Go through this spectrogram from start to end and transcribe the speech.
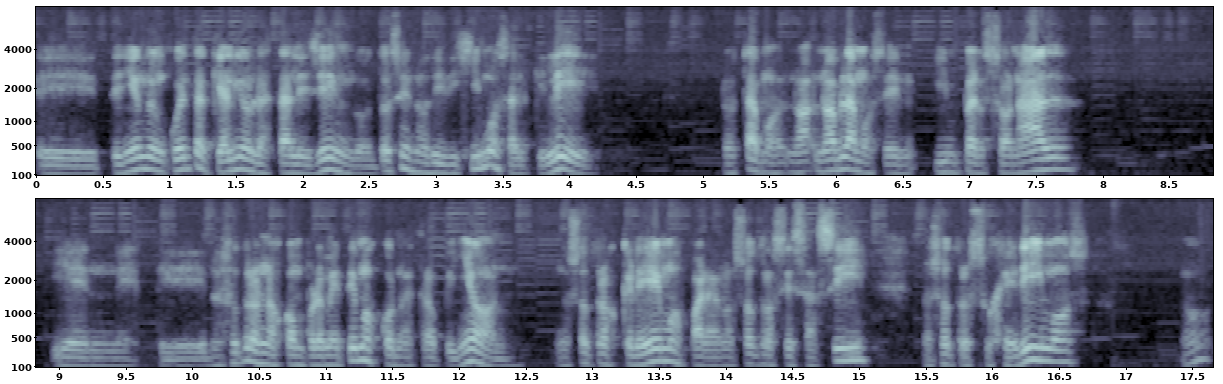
eh, teniendo en cuenta que alguien lo está leyendo, entonces nos dirigimos al que lee. No, estamos, no, hablamos en impersonal y en este, nosotros nos comprometemos con nuestra opinión. Nosotros creemos, para nosotros es así, nosotros sugerimos, ¿no?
